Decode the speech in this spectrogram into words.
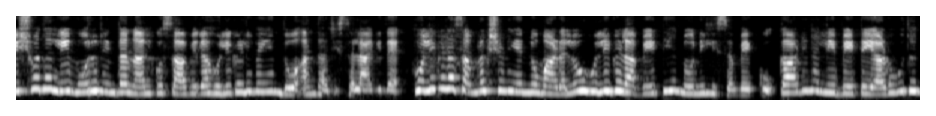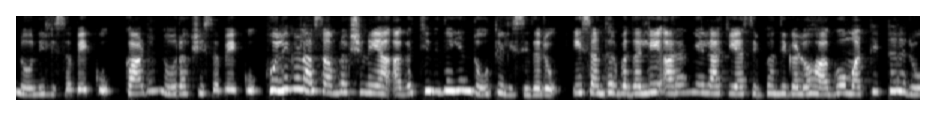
ವಿಶ್ವದಲ್ಲಿ ಮೂರರಿಂದ ನಾಲ್ಕು ಸಾವಿರ ಹುಲಿಗಳಿವೆ ಎಂದು ಅಂದಾಜಿಸಲಾಗಿದೆ. ಹುಲಿಗಳ ಸಂರಕ್ಷಣೆಯನ್ನು ಮಾಡಲು ಹುಲಿಗಳ ಬೇಟೆಯನ್ನು ನಿಲ್ಲಿಸಬೇಕು, ಕಾಡಿನಲ್ಲಿ ಬೇಟೆಯಾಡುವುದನ್ನು ನಿಲ್ಲಿಸಬೇಕು. ಕಾಡನ್ನು ರಕ್ಷಿಸಬೇಕು. ಹುಲಿಗಳ ಸಂರಕ್ಷಣೆಯ ಅಗತ್ಯವಿದೆ ಎಂದು ತಿಳಿಸಿದರು. ಈ ಸಂದರ್ಭದಲ್ಲಿ ಅರಣ್ಯ ಇಲಾಖೆಯ ಸಿಬ್ಬಂದಿಗಳು ಹಾಗೂ ಮತ್ತಿತರರು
